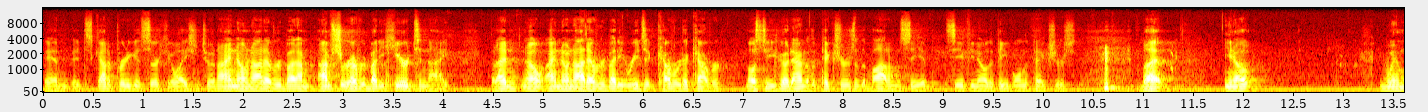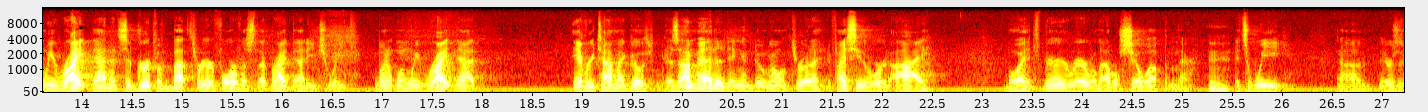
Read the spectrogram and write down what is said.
and it's got a pretty good circulation to it. I know not everybody, I'm, I'm sure everybody here tonight, but I know, I know not everybody reads it cover to cover. Most of you go down to the pictures at the bottom and see if, see if you know the people in the pictures. but, you know, when we write that, and it's a group of about three or four of us that write that each week. When, when we write that, every time I go, as I'm editing and doing, going through it, if I see the word I, boy, it's very rare where that'll show up in there. Mm. It's we. Uh, there's a,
